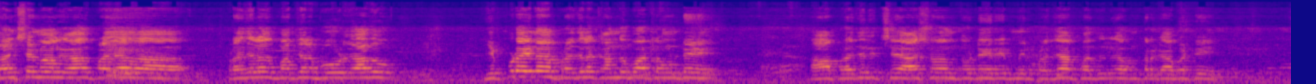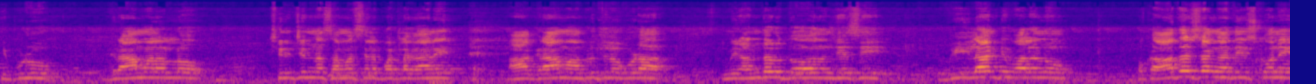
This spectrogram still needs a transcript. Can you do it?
సంక్షేమాలు కాదు ప్రజా ప్రజల మధ్యలో పోవుడు కాదు. ఎప్పుడైనా ప్రజలకు అందుబాటులో ఉంటే ఆ ప్రజలు ఇచ్చే ఆశీర్వాదంతో రేపు మీరు ప్రజాప్రతినిధులుగా ఉంటారు కాబట్టి ఇప్పుడు గ్రామాలలో చిన్న చిన్న సమస్యల పట్ల కానీ ఆ గ్రామ అభివృద్ధిలో కూడా మీరందరూ దోహదం చేసి ఇలాంటి వాళ్ళను ఒక ఆదర్శంగా తీసుకొని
